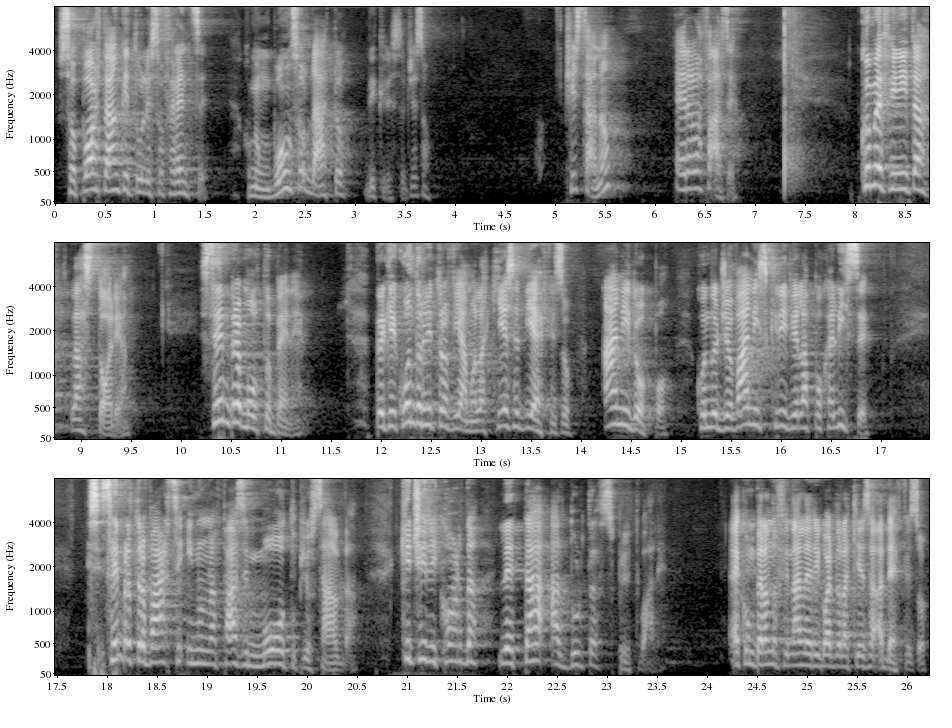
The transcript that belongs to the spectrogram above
Sopporta anche tu le sofferenze, come un buon soldato di Cristo Gesù. Ci sta, no? Era la fase. Come è finita la storia? Sembra molto bene, perché quando ritroviamo la chiesa di Efeso, anni dopo, quando Giovanni scrive l'Apocalisse, sembra trovarsi in una fase molto più salda, che ci ricorda l'età adulta spirituale. Ecco un brano finale riguardo alla chiesa ad Efeso.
